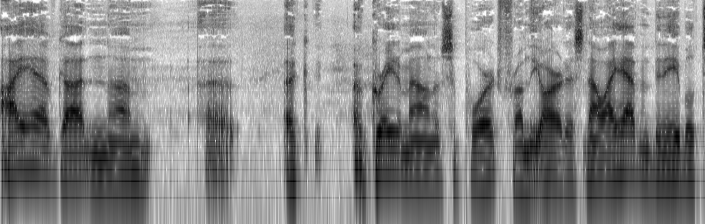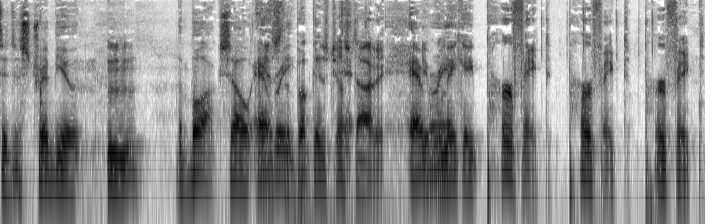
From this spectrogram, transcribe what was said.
I have gotten um, uh, a, a, great amount of support from the artists. Now, I haven't been able to distribute mm-hmm. the book, so every yes, the book is just out. Every, it will make a perfect, perfect, perfect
